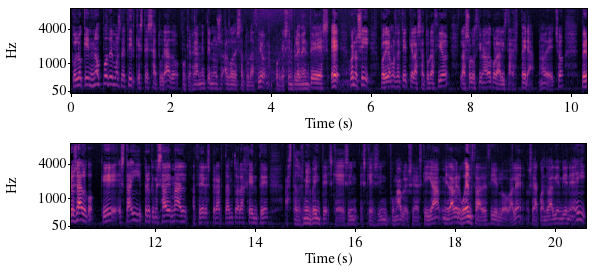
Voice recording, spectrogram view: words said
con lo que no podemos decir que esté saturado, porque realmente no es algo de saturación, porque simplemente es... Eh, bueno, sí, podríamos decir que la saturación la ha solucionado con la lista de espera, ¿no? De hecho, pero es algo que está ahí, pero que me sabe mal hacer esperar tanto a la gente hasta 2020, es que es, es que es infumable, o sea, es que ya me da vergüenza decirlo, ¿vale? O sea, cuando alguien viene, hey,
